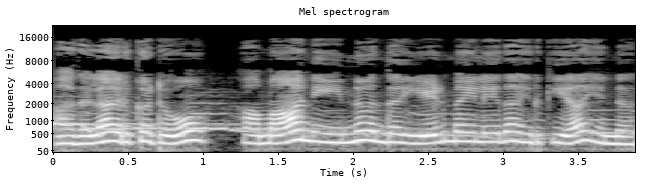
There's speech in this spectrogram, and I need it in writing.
அதெல்லாம் இருக்கட்டும். ஆமா நீ இன்னும் அந்த ஏழ்மையிலே தான் இருக்கியா என்ன?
